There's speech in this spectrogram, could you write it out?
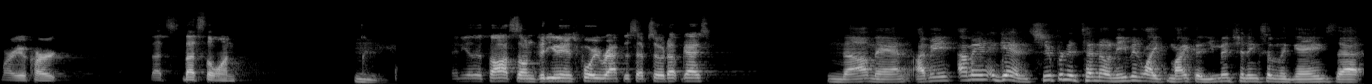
Mario Kart. That's that's the one. Hmm. Any other thoughts on video games before we wrap this episode up, guys? No, man. I mean, I mean, again, Super Nintendo, and even like Micah, you mentioning some of the games that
